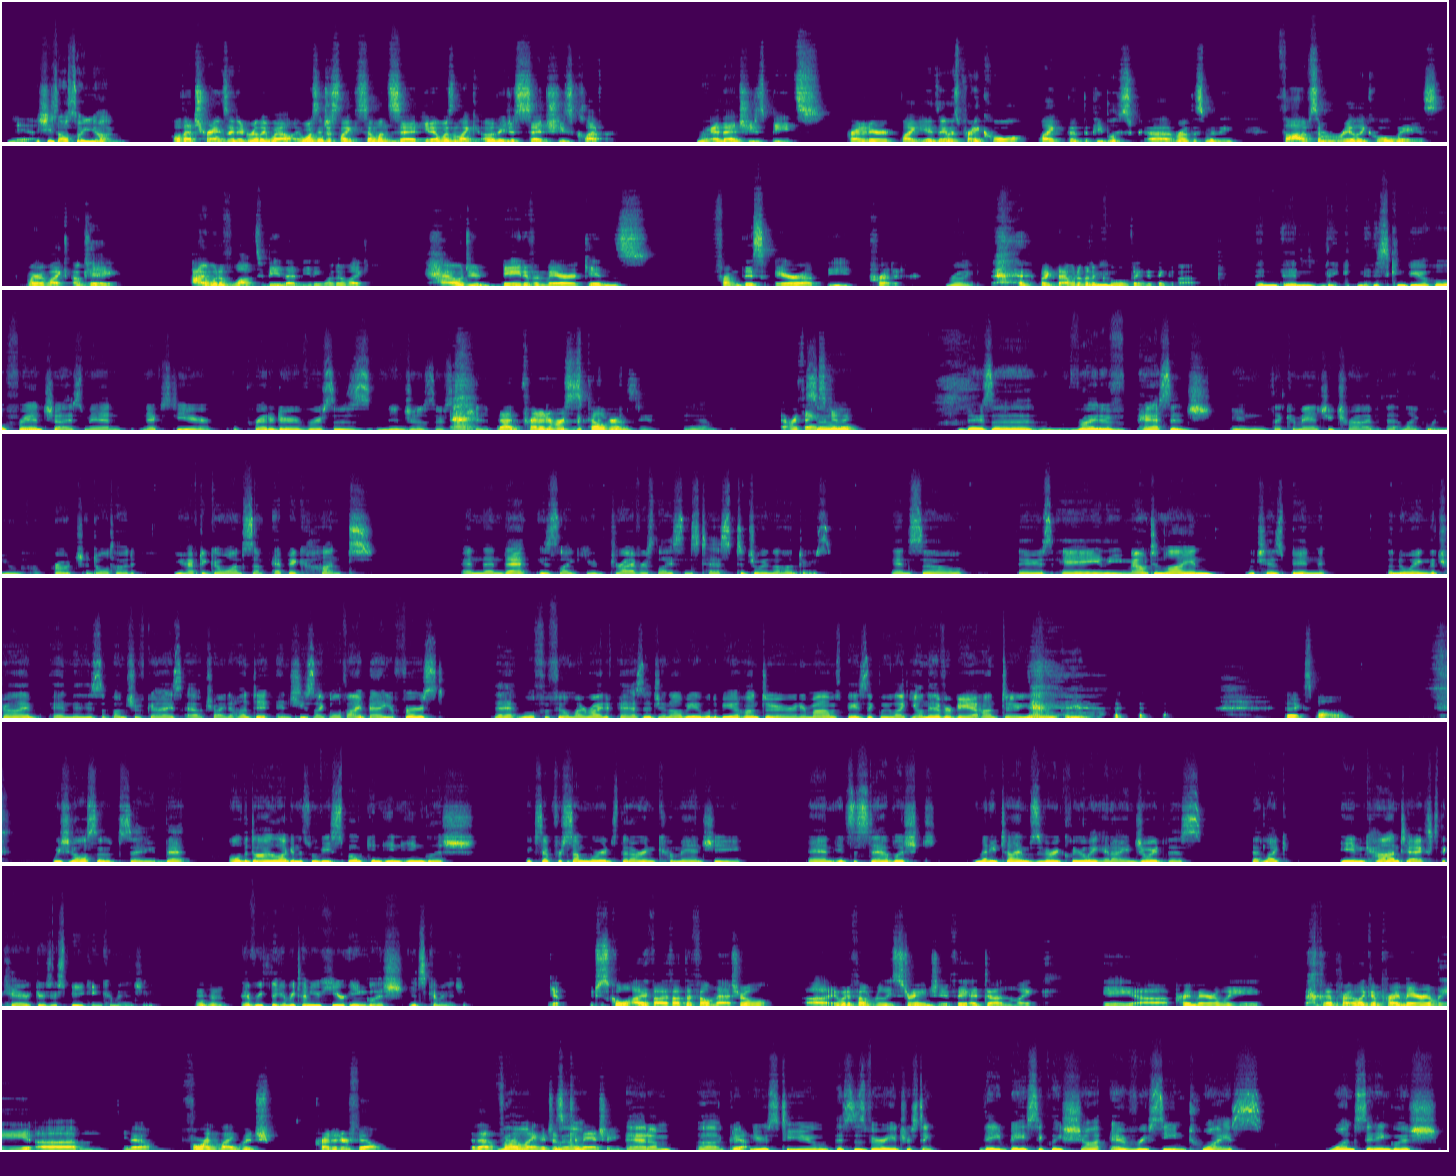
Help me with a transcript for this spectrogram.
Yeah. She's also young. Well, that translated really well. It wasn't just like someone said, you know, it wasn't like, oh, they just said she's clever. Right. And then she just beats Predator. Like, it, it was pretty cool. Like, the, the people who uh, wrote this movie thought of some really cool ways where, like, okay, I would have loved to be in that meeting where they're like, how do Native Americans from this era beat Predator? right. like, that would have been I a mean- cool thing to think about. And and they this can be a whole franchise, man. Next year, Predator versus ninjas or some shit. Not Predator versus Pilgrims, dude. Yeah. Every Thanksgiving. There's a rite of passage in the Comanche tribe that, like, when you approach adulthood, you have to go on some epic hunt, and then that is like your driver's license test to join the hunters. And so there's a the mountain lion, which has been annoying the tribe, and there's a bunch of guys out trying to hunt it. And she's like, "Well, if I bag it first, that will fulfill my rite of passage, and I'll be able to be a hunter." And her mom's basically like, "You'll never be a hunter. You're no good." Thanks, Mom. We should also say that all the dialogue in this movie is spoken in English, except for some words that are in Comanche, and it's established many times very clearly, and I enjoyed this, that like in context the characters are speaking Comanche. hmm Everything every time you hear English, it's Comanche. Yep, which is cool. I thought I thought that felt natural. Uh, it would have felt really strange if they had done like a uh, primarily like a primarily um, you know foreign language predator film, and that foreign Well- language is well- Comanche. Adam, uh, good Yeah. news to you. This is very interesting. They basically shot every scene twice, once in English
